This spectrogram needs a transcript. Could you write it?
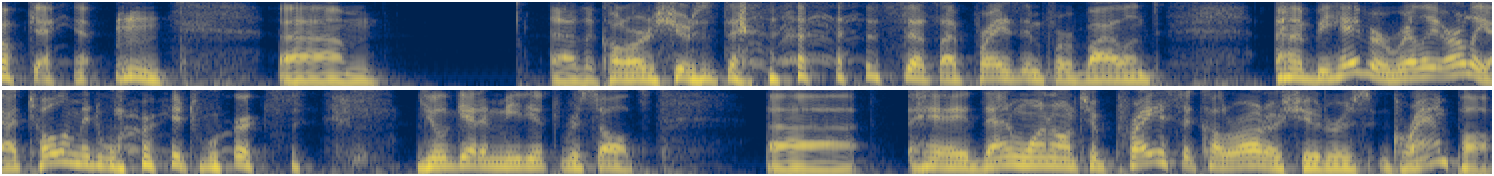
okay, um, uh, the Colorado shooter says I praise him for violent behavior really early. I told him it it works. You'll get immediate results. Uh, he then went on to praise the Colorado shooter's grandpa,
